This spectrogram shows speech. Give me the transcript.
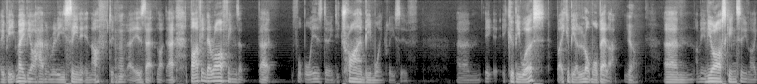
maybe maybe I haven't really seen it enough to Mhm. that is that like that. But I think there are things that that football is doing to try and be more inclusive. Um, it, it could be worse, but it could be a lot more better. Yeah. Um, I mean, if you're asking to like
